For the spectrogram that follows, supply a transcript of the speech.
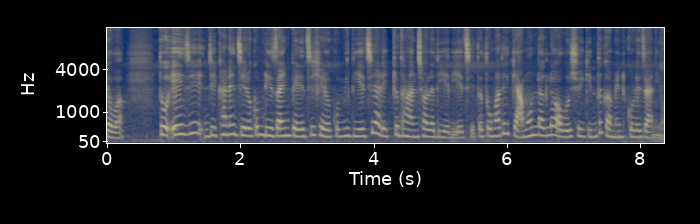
দেওয়া। তো এই যে যেখানে যেরকম ডিজাইন পেরেছি সেরকমই দিয়েছি আর একটু ধান ছড়া দিয়ে দিয়েছি। তো তোমাদের কেমন লাগল অবশ্যই কিন্তু কমেন্ট করে জানিও।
